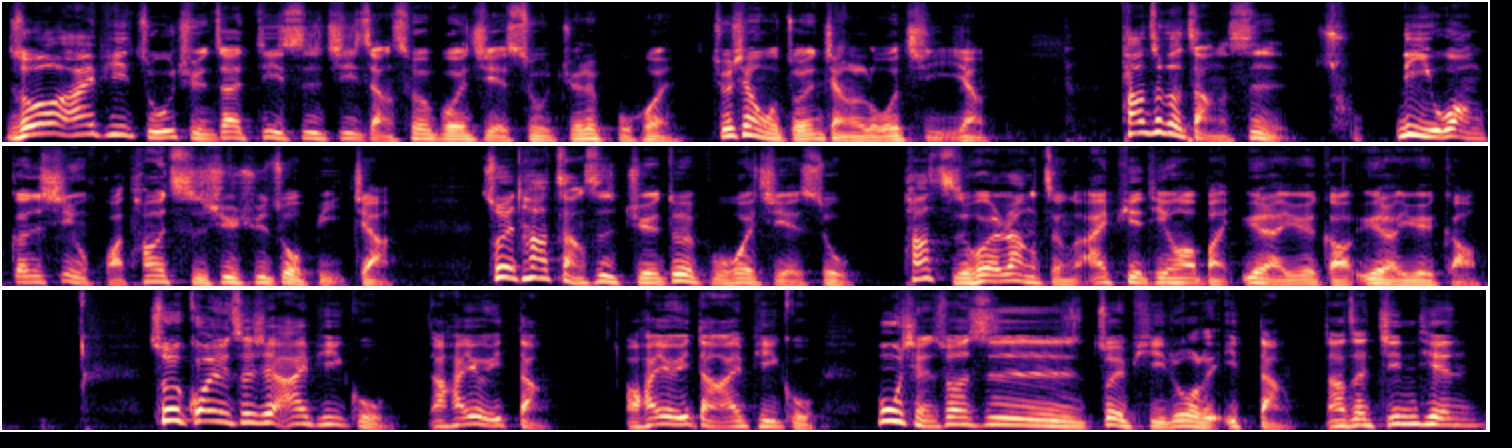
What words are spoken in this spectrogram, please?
你说 I P 族群在第四季涨势会不会结束？绝对不会。就像我昨天讲的逻辑一样，它这个涨势，利旺跟信华，它会持续去做比价，所以它涨势绝对不会结束，它只会让整个 I P 的天花板越来越高，越来越高。所以关于这些 I P 股，那还有一档哦，还有一档 I P 股，目前算是最疲弱的一档。那在今天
